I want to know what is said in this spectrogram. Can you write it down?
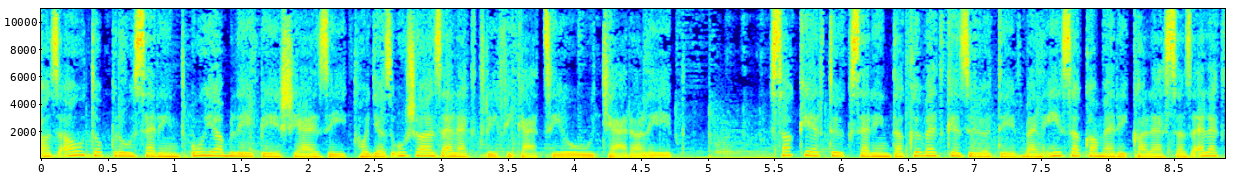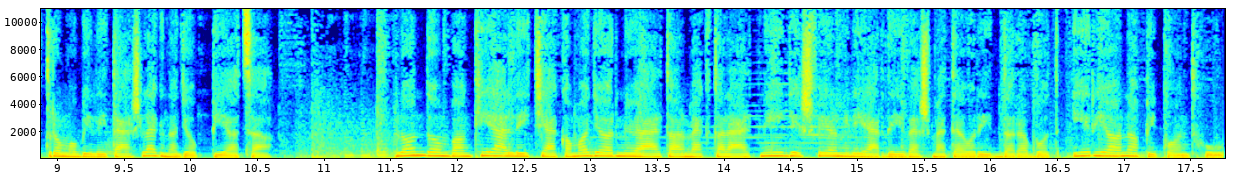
Az Autopro szerint újabb lépés jelzi, hogy az USA az elektrifikáció útjára lép Szakértők szerint a következő öt évben Észak-Amerika lesz az elektromobilitás legnagyobb piaca. Londonban kiállítják a magyar nő által megtalált 4,5 milliárd éves meteorit darabot, írja a napi.hu.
